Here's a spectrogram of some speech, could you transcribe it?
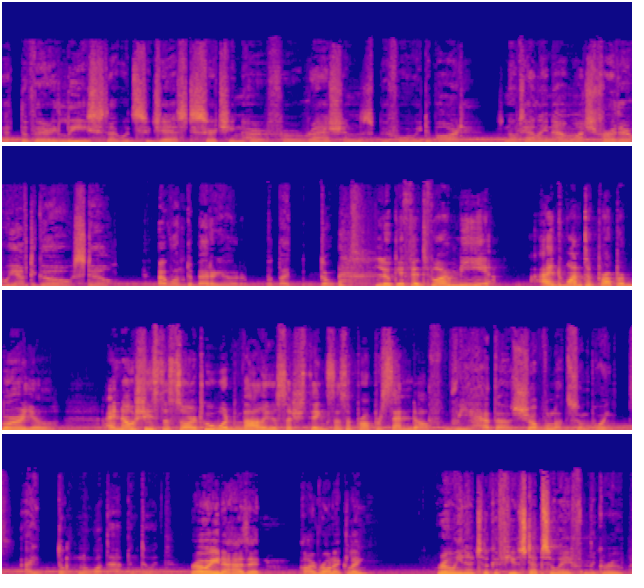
At the very least, I would suggest searching her for rations before we depart. There's no telling how much further we have to go still. I want to bury her, but I don't. Look, if it were me, I'd want a proper burial. I know she's the sort who would value such things as a proper send off. We had a shovel at some point. I don't know what happened to it. Rowena has it, ironically. Rowena took a few steps away from the group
